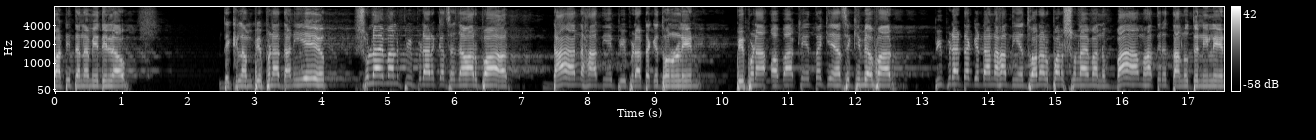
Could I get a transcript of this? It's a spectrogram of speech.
মাটিতে নামিয়ে দিলাম দেখলাম পিঁপড়া দাঁড়িয়ে। সুলাইমান পিঁপড়ার কাছে যাওয়ার পর ডান হাত দিয়ে পিঁপড়াটাকে ধরলেন। পিঁপড়া অবাক হয়ে তাকিয়ে আছে, কি ব্যাপার? পিঁপড়াটাকে ডান হাত দিয়ে ধরার পর সুলাইমান বাম হাতের তালুতে নিলেন।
